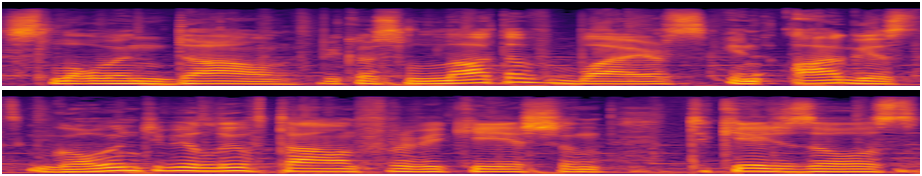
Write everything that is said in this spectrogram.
slowing down because a lot of buyers in August going to be leave town for vacation to catch those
